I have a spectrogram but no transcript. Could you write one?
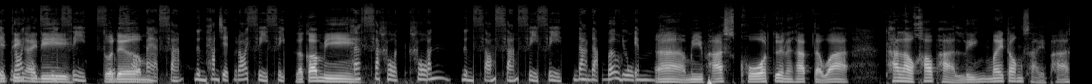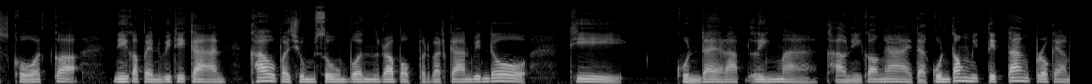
Meeting ID ตัวเดิม แปดสามหนึ่งพันเจ็ดร้อยสี่สิบแล้วก็มีแฮชโคดโคนหนึ่งสองสามสี่สี่ดาดับเบิลยูเอ็มอ่า มี passcode ด้วยนะครับ แต่ว่าถ้าเราเข้าผ่านลิงก์ไม่ต้องใส่ passcode ก็ นี่ก็เป็นวิธีการเข้าประชุม Zoom บนระบบปฏิบัติการ Windows ที่คุณได้รับลิงก์มาคราวนี้ก็ง่าย แต่คุณต้องมีติดตั้งโปรแกรม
